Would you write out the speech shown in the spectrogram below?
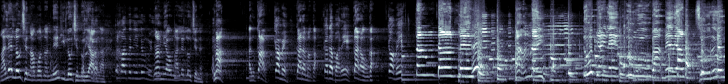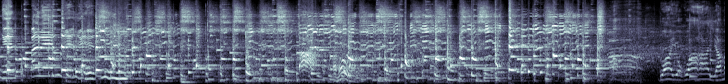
ငါလည်းလှုပ်ချင်တာပေါ့နော်နင်းကြီးလှုပ်ချင်လို့ရမလားတခါတလေလုံးမယ်ငါမရဘူးငါလည်းလှုပ်ချင်တယ်ဒီမှာအဲ့ဒါကကမယ်ကရမှာကကတာပါတယ်ကတော့ကကမယ်တန်တန်လေးအနိုင်တူပြိုင်လေးကူပါမေပြောင်းဇူရုငယ်ပိုင်ဝဲ ရောကွာရာမ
